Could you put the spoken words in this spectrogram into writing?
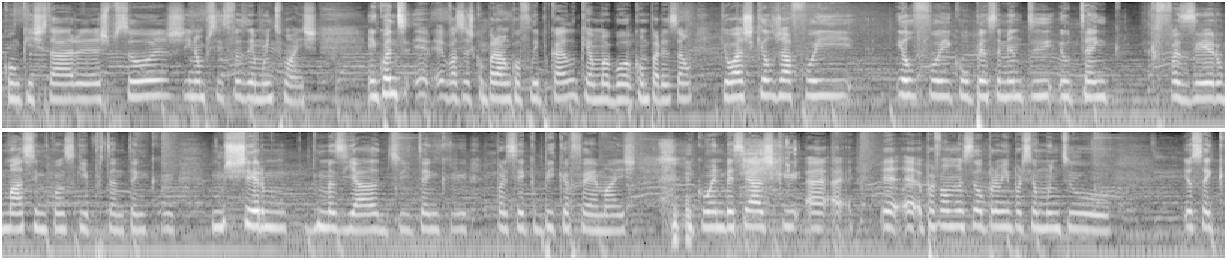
conquistar as pessoas e não preciso fazer muito mais. Enquanto vocês compararam com o Felipe Kyle, que é uma boa comparação, que eu acho que ele já foi ele foi com o pensamento de eu tenho que fazer o máximo que conseguir, portanto tenho que mexer-me demasiado e tenho que parecer que bi café mais. E com o NBC acho que a, a, a performance dele para mim pareceu muito. Eu sei que.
